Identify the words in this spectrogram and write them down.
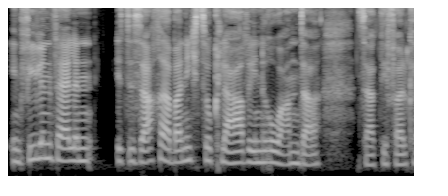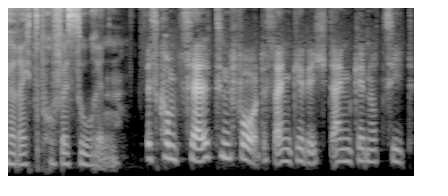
In vielen Fällen ist die Sache aber nicht so klar wie in Ruanda, sagt die Völkerrechtsprofessorin. Es kommt selten vor, dass ein Gericht einen Genozid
